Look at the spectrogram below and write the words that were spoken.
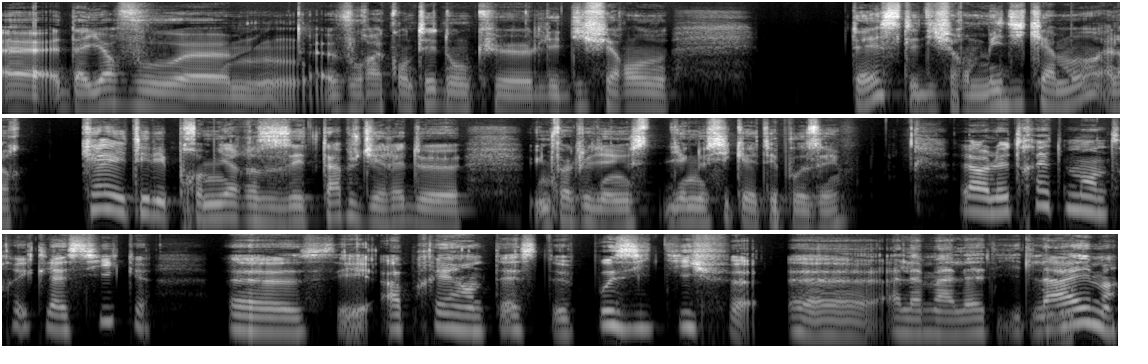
Euh, D'ailleurs, vous, vous racontez donc les différents tests, les différents médicaments. Alors, quelles ont été les premières étapes, je dirais, de, une fois que le diagnos- diagnostic a été posé? Alors, le traitement très classique, euh, c'est après un test positif euh, à la maladie de Lyme,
